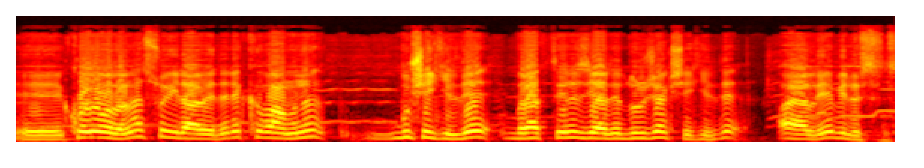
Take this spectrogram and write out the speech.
E, koyu olana su ilave ederek kıvamını bu şekilde bıraktığınız yerde duracak şekilde ayarlayabilirsiniz.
